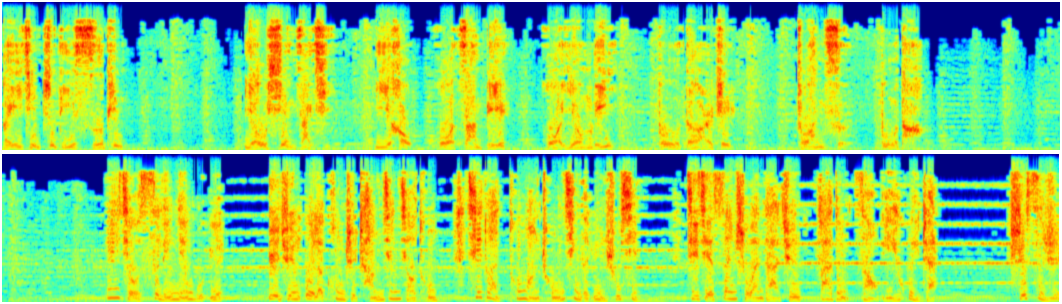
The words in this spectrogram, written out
北进之敌死拼。由现在起，以后或暂别，或永离。得而至，专此不达。一九四零年五月，日军为了控制长江交通，切断通往重庆的运输线，集结三十万大军发动枣宜会战。十四日，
